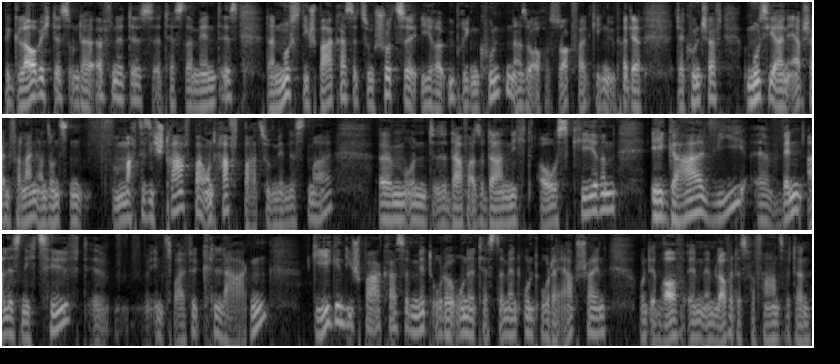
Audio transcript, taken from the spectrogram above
beglaubigtes und eröffnetes Testament ist, dann muss die Sparkasse zum Schutze ihrer übrigen Kunden, also auch aus Sorgfalt gegenüber der, der Kundschaft, muss sie einen Erbschein verlangen. Ansonsten macht sie sich strafbar und haftbar zumindest mal ähm, und darf also da nicht auskehren. Egal wie, äh, wenn alles nichts hilft, äh, im Zweifel klagen gegen die Sparkasse mit oder ohne Testament und oder Erbschein. Und im, im, im Laufe des Verfahrens wird dann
